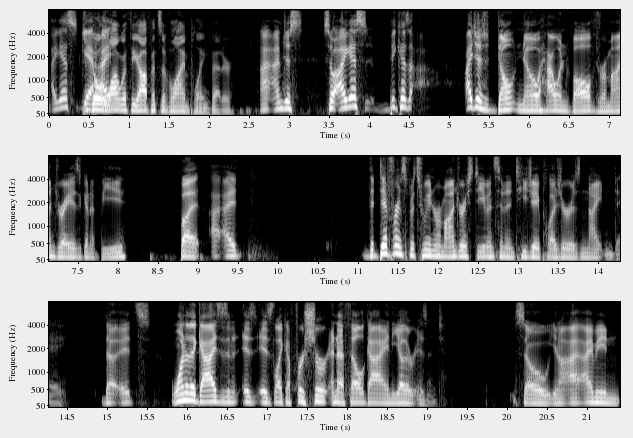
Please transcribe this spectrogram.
I guess to yeah, go I, along with the offensive line playing better. I, am just so I guess because I, I just don't know how involved Rhamondre is going to be, but I, I the difference between Rhamondre Stevenson and TJ Pledger is night and day. The it's one of the guys is, an, is is like a for sure NFL guy and the other isn't. So you know, I, I mean,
